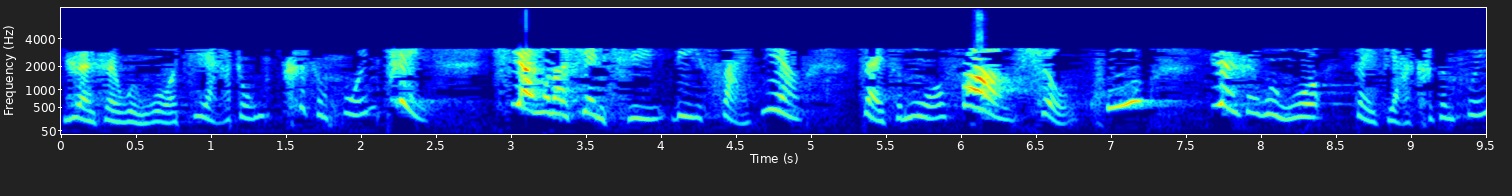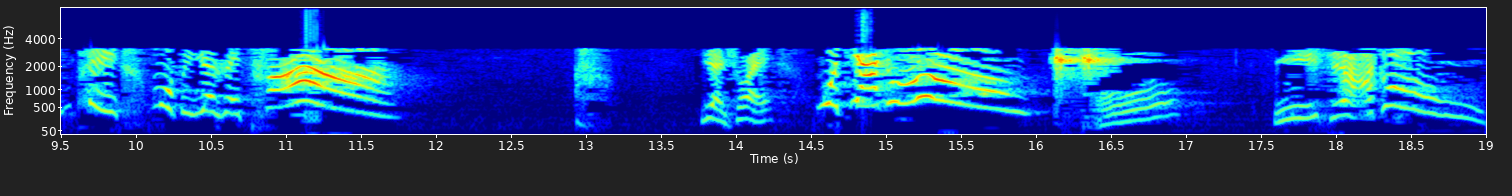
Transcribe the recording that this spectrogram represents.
元帅问我家中可曾婚配，想我那贤妻李三娘在此磨坊受苦。元帅问我在家可曾分配，莫非元帅他？啊，元帅，我家中哦，你家中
